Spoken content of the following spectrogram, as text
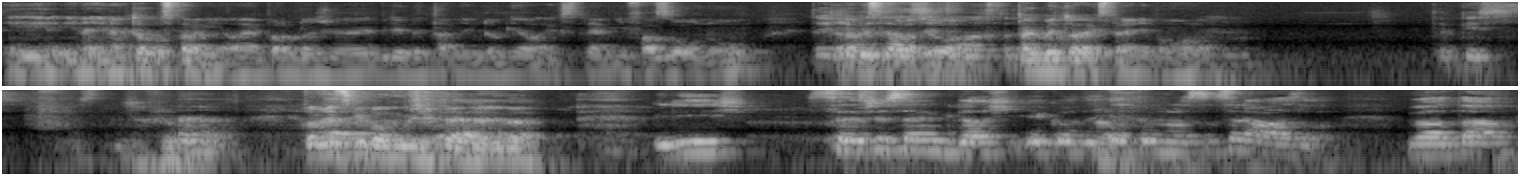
i- jinak, to postavený, ale je pravda, že kdyby tam někdo měl extrémní fazónu, která by by se to tak by to extrémně pomohlo. Mm. Taky To vždycky pomůže. Když se přesuneme k další, jako teď k tomu, co se navázalo. Byla tam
